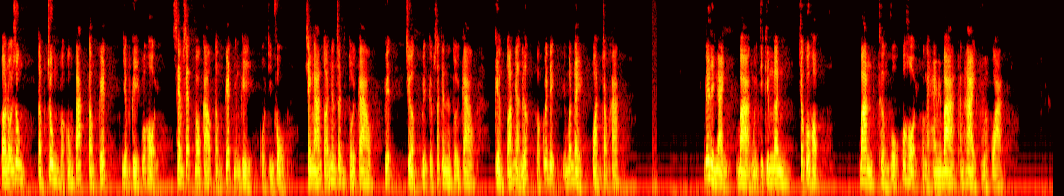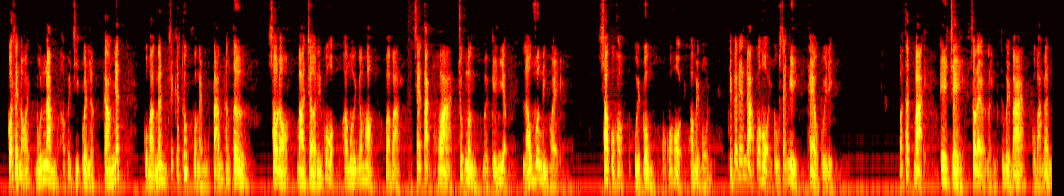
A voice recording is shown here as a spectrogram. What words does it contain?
Và nội dung tập trung vào công tác tổng kết nhiệm kỳ Quốc hội, xem xét báo cáo tổng kết nhiệm kỳ của Chính phủ, tránh án Tòa nhân dân tối cao, Viện trưởng Viện Kiểm sát nhân dân tối cao, Kiểm toán nhà nước và quyết định những vấn đề quan trọng khác. Đây là hình ảnh bà Nguyễn Thị Kim Ngân trong cuộc họp Ban thưởng vụ Quốc hội vào ngày 23 tháng 2 vừa qua. Có thể nói 4 năm ở vị trí quyền lực cao nhất của bà Ngân sẽ kết thúc vào ngày 8 tháng 4. Sau đó bà chờ đến Quốc hội khoa mới nhóm họp và bà sẽ tặng hòa chúc mừng người kế nhiệm là ông Vương Đình Huệ. Sau cuộc họp cuối cùng của Quốc hội khóa 14 thì các lãnh đạo Quốc hội cũng sẽ nghỉ theo quy định. Và thất bại ê chề sau đại hội lần thứ 13 của bà Ngân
